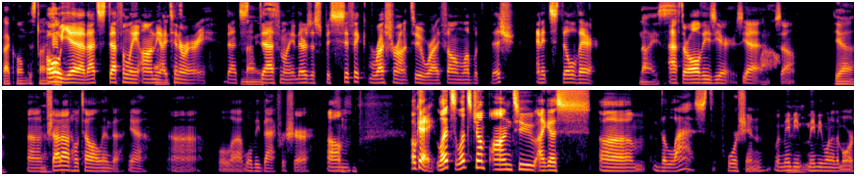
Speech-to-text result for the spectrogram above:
back home this time? Oh yeah, that's definitely on the Nice. itinerary. That's Nice. definitely there's a specific restaurant too where I fell in love with the dish and it's still there nice. after all these years. Yeah. Wow. So yeah, um Yeah. shout out Hotel Alinda. Yeah. Uh we'll uh, we'll be back for sure. Um okay, let's let's jump on to I guess um the last portion, well, maybe Mhm. maybe one of the more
